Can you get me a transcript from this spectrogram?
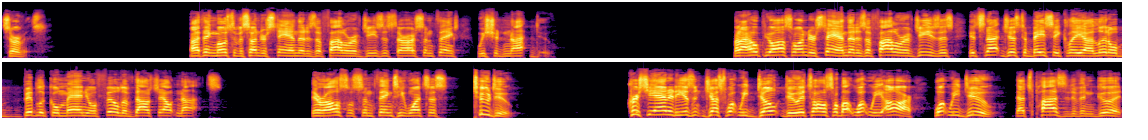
service. I think most of us understand that as a follower of Jesus, there are some things we should not do. But I hope you also understand that as a follower of Jesus, it's not just a basically a little biblical manual filled of thou shalt nots. There are also some things he wants us to do. Christianity isn't just what we don't do, it's also about what we are, what we do. That's positive and good.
